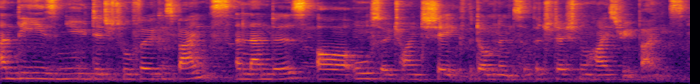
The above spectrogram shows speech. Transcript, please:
and these new digital focused banks and lenders are also trying to shake the dominance of the traditional high street banks.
